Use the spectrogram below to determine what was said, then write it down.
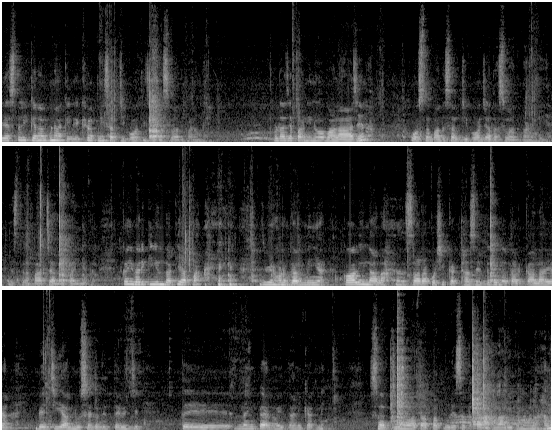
ਇਸ ਤਰੀਕੇ ਨਾਲ ਬਣਾ ਕੇ ਵੇਖਿਓ ਆਪਣੀ ਸਬਜ਼ੀ ਬਹੁਤ ਹੀ ਜ਼ਿਆਦਾ ਸਵਾਦ ਬਣੂਗੀ। ਥੋੜਾ ਜਿਹਾ ਪਾਣੀ ਨੂੰ ਉਬਾਲਾ ਆ ਜਾਏ ਨਾ ਉਸ ਤੋਂ ਬਾਅਦ ਸਬਜ਼ੀ ਬਹੁਤ ਜ਼ਿਆਦਾ ਸਵਾਦ ਬਣਦੀ ਹੈ। ਇਸ ਤਰ੍ਹਾਂ ਬਾਅਦ ਚ ਆਲੂ ਪਾਈਏ ਤਾਂ। ਕਈ ਵਾਰੀ ਕੀ ਹੁੰਦਾ ਕਿ ਆਪਾਂ ਜਿਵੇਂ ਹੁਣ ਗਰਮੀ ਆ ਕਾਲੀ ਨਾਲ ਸਾਰਾ ਕੁਝ ਇਕੱਠਾ ਸਿੱਟ ਦਿੰਦਾ ਤੜਕਾ ਲਾਇਆ ਵਿੱਚ ਹੀ ਆਲੂ ਸਿੱਟ ਦਿੱਤੇ ਵਿੱਚ ਤੇ ਨਹੀਂ ਭੈਣੋ ਇਦਾਂ ਨਹੀਂ ਕਰਨੀ। ਸਬਜ਼ੀ ਨੂੰ ਆ ਤਾਂ ਆਪਾਂ ਪੂਰੇ ਸਤਿਕਾਰ ਨਾਲ ਹੀ ਬਣਾਉਣਾ ਹਨ।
